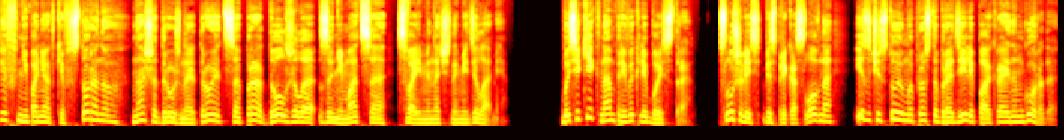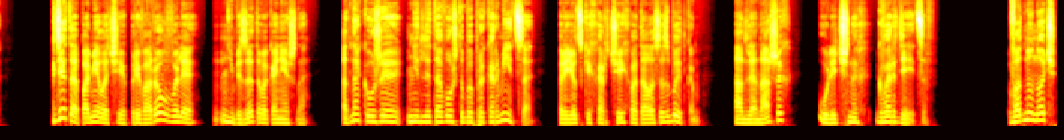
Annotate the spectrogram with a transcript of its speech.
Вив непонятки в сторону, наша дружная троица продолжила заниматься своими ночными делами. Босики к нам привыкли быстро, слушались беспрекословно, и зачастую мы просто бродили по окраинам города. Где-то по мелочи приворовывали, не без этого, конечно. Однако уже не для того, чтобы прокормиться, приютских харчей хватало с избытком, а для наших уличных гвардейцев. В одну ночь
